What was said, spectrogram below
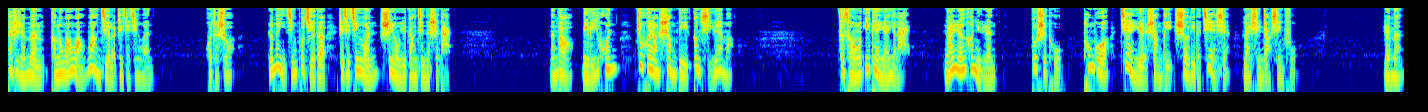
但是人们可能往往忘记了这些经文，或者说，人们已经不觉得这些经文适用于当今的时代。难道你离婚就会让上帝更喜悦吗？自从伊甸园以来，男人和女人都试图通过僭越上帝设立的界限来寻找幸福。人们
